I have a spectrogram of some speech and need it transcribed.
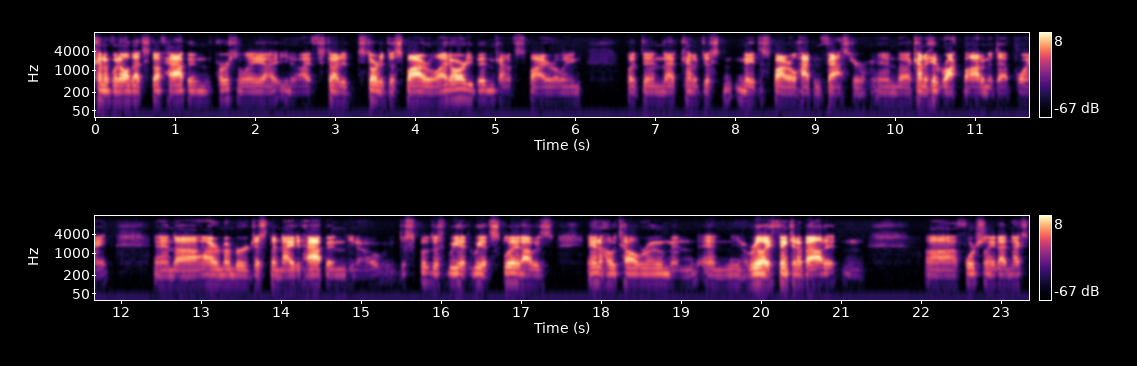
kind of when all that stuff happened personally, I you know I started started to spiral. I'd already been kind of spiraling but then that kind of just made the spiral happen faster and uh, kind of hit rock bottom at that point. And uh, I remember just the night it happened, you know, the, we had we had split. I was in a hotel room and and you know really thinking about it. And uh, fortunately, that next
